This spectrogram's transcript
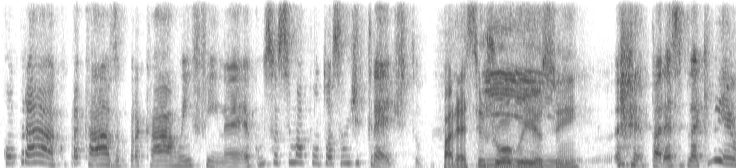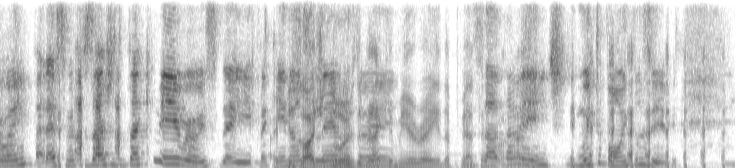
comprar, comprar casa, comprar carro, enfim, né? É como se fosse uma pontuação de crédito. Parece jogo E- isso, hein? Parece Black Mirror, hein? Parece um episódio do Black Mirror, isso daí, pra quem Episódio não se lembra 2 do. Black Mirror aí, da primeira temporada. Exatamente. Muito bom, inclusive.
